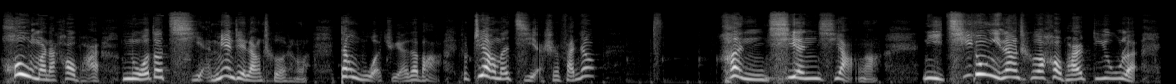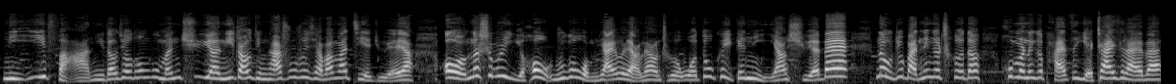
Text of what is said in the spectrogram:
后面的号牌挪到前面这辆车上了。但我觉得吧，就这样的解释，反正。很牵强啊！你其中一辆车号牌丢了，你依法你到交通部门去呀，你找警察叔叔想办法解决呀。哦，那是不是以后如果我们家有两辆车，我都可以跟你一样学呗？那我就把那个车的后面那个牌子也摘下来呗。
